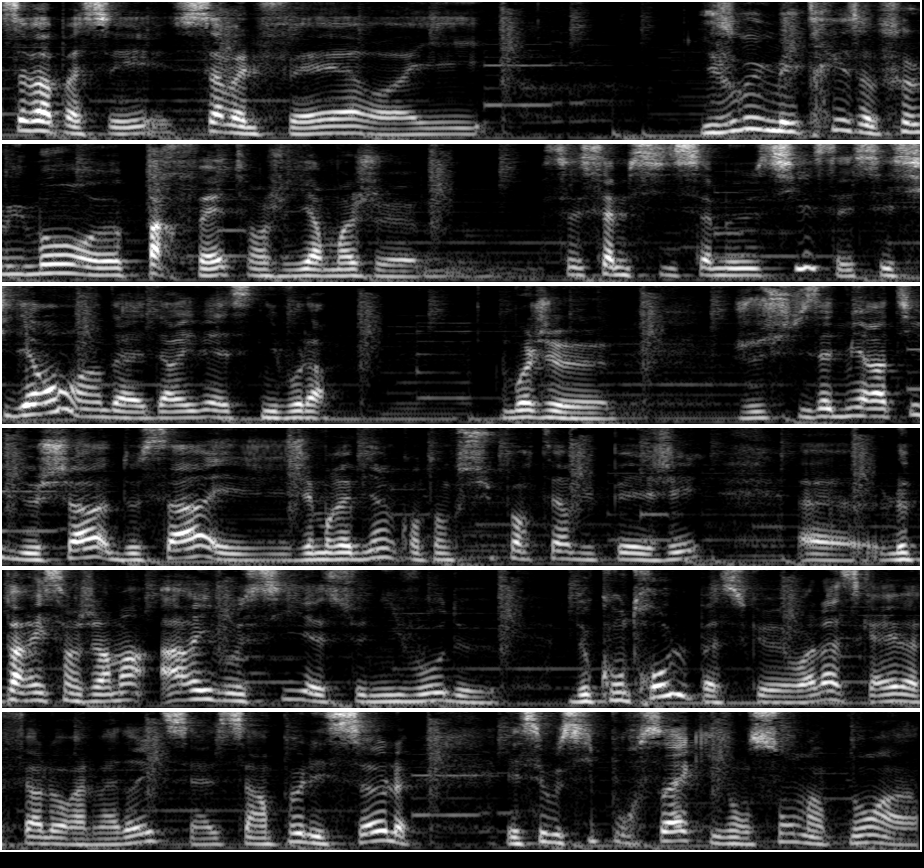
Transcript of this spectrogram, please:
ça va passer ça va le faire euh, et ils ont une maîtrise absolument euh, parfaite. Enfin, je veux dire, moi, je, ça, me, ça me, si, c'est sidérant hein, d'arriver à ce niveau-là. Moi, je, je suis admiratif de, ça et j'aimerais bien qu'en tant que supporter du PSG, euh, le Paris Saint-Germain arrive aussi à ce niveau de, contrôle parce que voilà, ce qu'arrive à faire le Real Madrid, c'est un peu les seuls. Et c'est aussi pour ça qu'ils en sont maintenant à,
